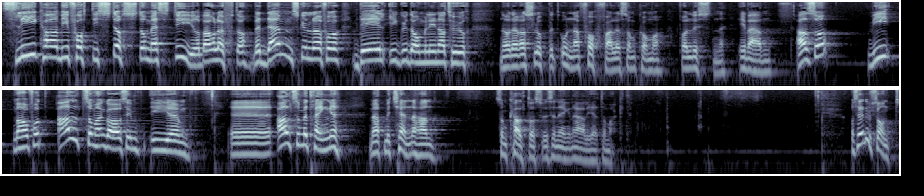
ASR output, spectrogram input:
Slik har vi fått de største og mest dyrebare løfter. Ved dem skulle dere få del i guddommelig natur når dere har sluppet unna forfallet som kommer fra lystne i verden. Altså, vi, vi har fått alt som han ga oss i, i eh, Alt som vi trenger med at vi kjenner Han som kalte oss ved sin egen herlighet og makt. Og så er det jo sånt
